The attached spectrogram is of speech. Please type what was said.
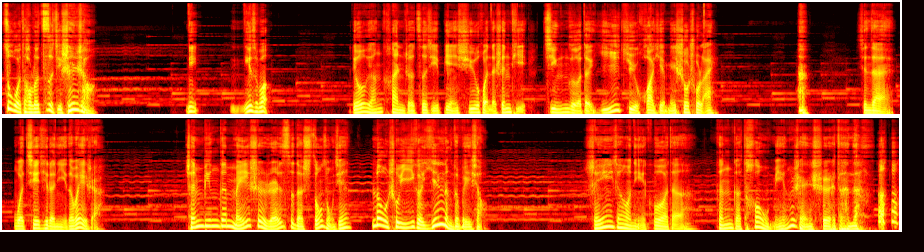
坐到了自己身上。你，你怎么？刘洋看着自己变虚幻的身体，惊愕的一句话也没说出来。哼，现在我接替了你的位置。陈兵跟没事人似的耸耸肩。露出一个阴冷的微笑。谁叫你过得跟个透明人似的呢？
